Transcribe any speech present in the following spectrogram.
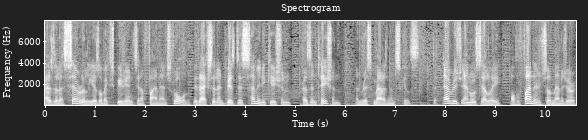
as well as several years of experience in a finance role with excellent business communication, presentation, and risk management skills. The average annual salary of a financial manager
